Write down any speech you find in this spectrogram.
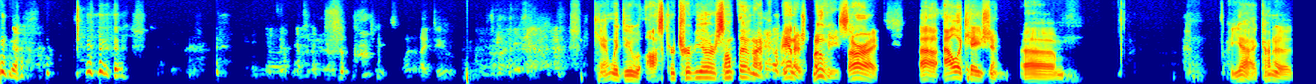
No. What did I do? Can't we do Oscar trivia or something? I managed movies. All right. Uh, allocation. Um, yeah, I kind of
